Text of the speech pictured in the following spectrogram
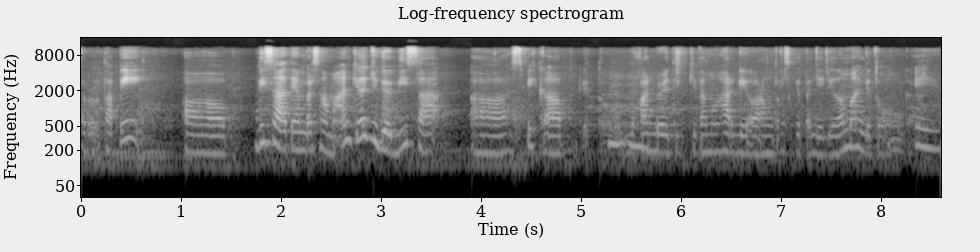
terus tapi eh, di saat yang bersamaan kita juga bisa uh, speak up gitu. Bukan berarti kita menghargai orang terus kita jadi lemah gitu enggak. Iya.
